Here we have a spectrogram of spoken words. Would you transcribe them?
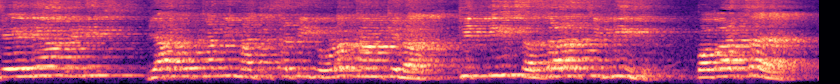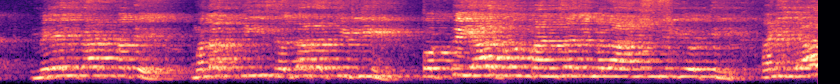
गेल्यावेळी या लोकांनी माझ्यासाठी एवढं काम केलं की तीस हजाराची लीड पवारचा आहे. मेलघाटमध्ये मला तीस हजाराची लीड. फक्त या दोन माणसांनी मला आणून दिली होती. आणि या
